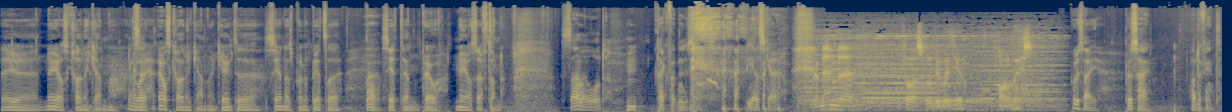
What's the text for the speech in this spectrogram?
Det är ju nyårskrönikan. Eller årskrönikan. Den kan ju inte sändas på något bättre nej. sätt än på nyårsafton. Sanna ord. Mm. Tack för att ni lyssnade. Vi älskar er. Remember, the Force will be with you, always. Puss hej. Puss hej. Ha det fint.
